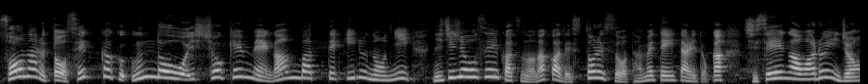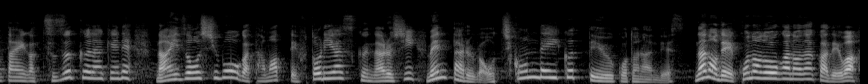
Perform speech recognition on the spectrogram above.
そうなるとせっかく運動を一生懸命頑張っているのに日常生活の中でストレスを溜めていたりとか姿勢が悪い状態が続くだけで内臓脂肪が溜まって太りやすくなるしメンタルが落ち込んでいくっていうことなんです。なのでこの動画の中では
